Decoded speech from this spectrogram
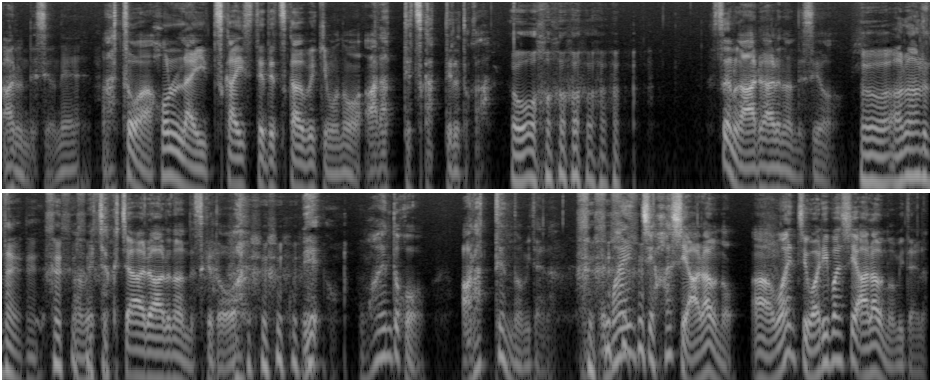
あるんですよね。あとは本来使い捨てで使うべきものを洗って使ってるとか、そういうのがあるあるなんですよ。あるあるだよね。まあめちゃくちゃあるあるなんですけど、え、お前んとこ洗ってんの？みたいな。お前んち箸洗うのあ、お前んち割り箸洗うの？みたいな。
